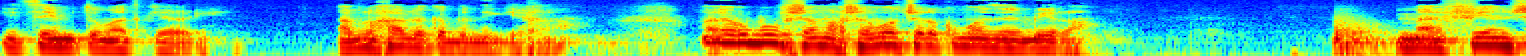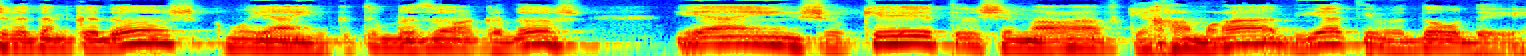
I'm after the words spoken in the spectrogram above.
יצא עם טומאת קרי. אבל חייב לקבל נגיחה. הערבוב שהמחשבות שלו כמו איזה בירה. מאפיין של אדם קדוש, כמו יין, כתוב בזוהר הקדוש, יין שוקט אל שמריו כחמרד יתי ודור די.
